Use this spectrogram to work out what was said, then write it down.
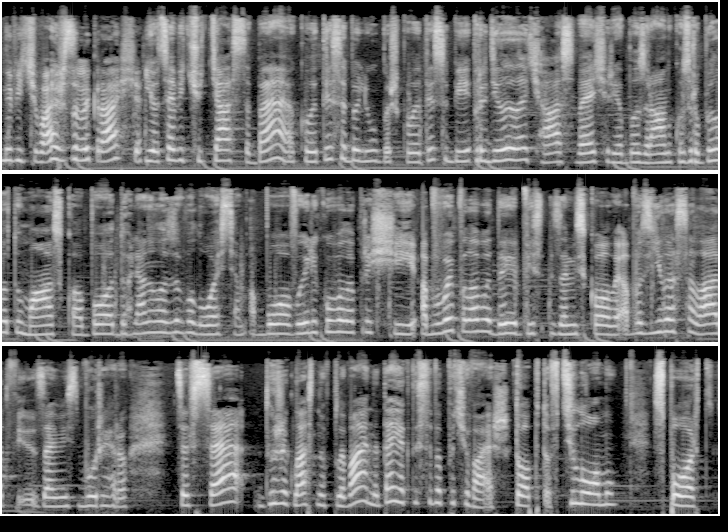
не- відчуваєш себе краще? І оце відчуття себе, коли ти себе любиш, коли ти собі приділила час ввечері або зранку, зробила ту маску, або доглянула за волоссям, або вилікувала прищі, або випила води замість коли, або з'їла салат замість бургеру. Це все дуже класно впливає на те, як ти себе почуваєш. Тобто, в цілому, спорт,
